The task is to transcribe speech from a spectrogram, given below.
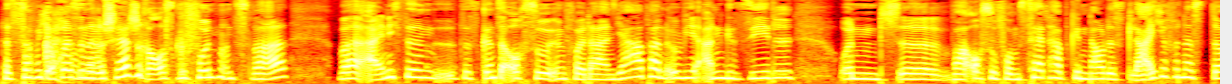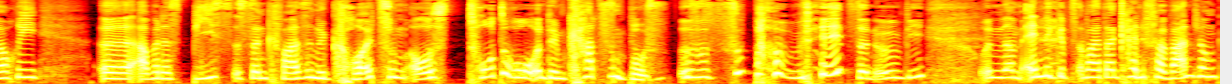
das habe ich auch Ach, erst in der Recherche rausgefunden. Und zwar war eigentlich dann das Ganze auch so im feudalen Japan irgendwie angesiedelt und äh, war auch so vom Setup genau das gleiche von der Story. Äh, aber das Biest ist dann quasi eine Kreuzung aus Totoro und dem Katzenbus. Das ist super wild dann irgendwie. Und am Ende gibt's aber dann keine Verwandlung.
